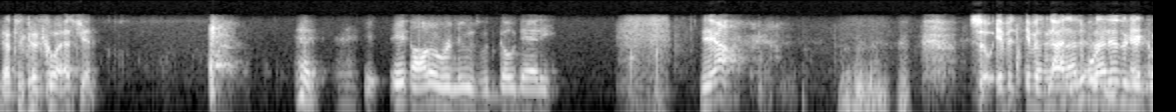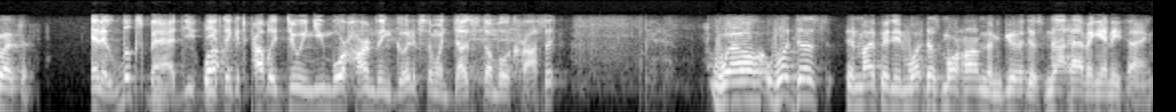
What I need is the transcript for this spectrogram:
That's a good question. it, it auto renews with GoDaddy. Yeah. So if it, if it's not that, important that is a good and, question. And it looks bad, do you, do you think it's probably doing you more harm than good if someone does stumble across it? Well, what does, in my opinion, what does more harm than good is not having anything.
